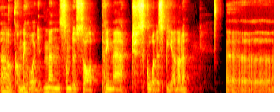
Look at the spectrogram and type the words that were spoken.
uh, kommer ihåg. Men som du sa, primärt skådespelare. Uh...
